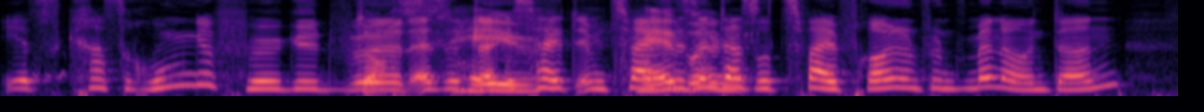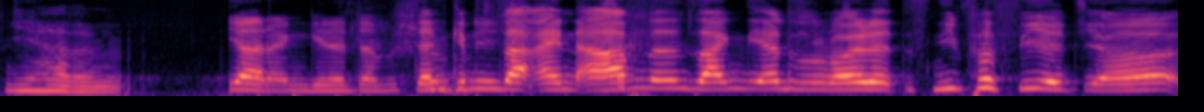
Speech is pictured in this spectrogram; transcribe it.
jetzt krass rumgevögelt wird. Doch, also safe. da ist halt im Zweifel hey, so sind da so zwei Frauen und fünf Männer und dann. Ja, dann. Ja, dann geht es da bestimmt. Dann gibt es da einen Abend, dann sagen die alle so, Leute, das ist nie passiert, ja.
